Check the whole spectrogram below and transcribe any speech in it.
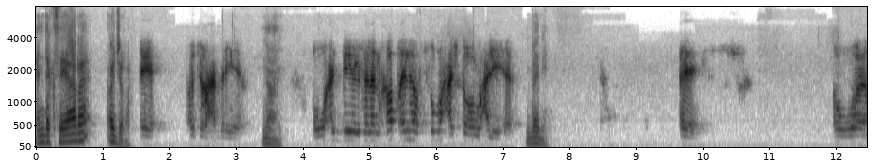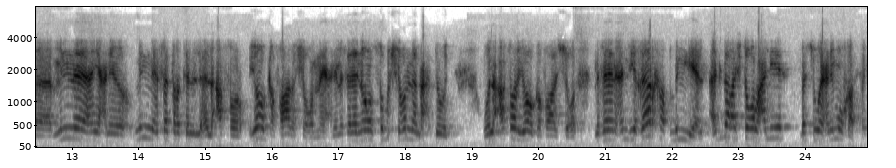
عندك سيارة أجرة؟ إيه أجرة عبرية. نعم. وعندي مثلا خط لها الصبح أشتغل عليها. بلي. إيه. ومن يعني من فترة العصر يوقف هذا شغلنا. يعني مثلا هو الصبح شغلنا محدود والعصر يوقف هذا الشغل. مثلا عندي غير خط بالليل أقدر أشتغل عليه بس هو يعني مو خطي.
